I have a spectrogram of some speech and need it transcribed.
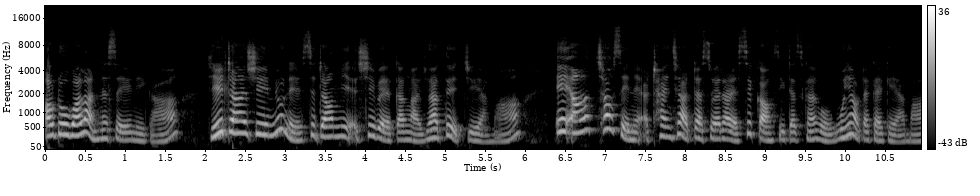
အောက်တိုဘာလ20ရက်နေ့ကရေတာရှည်မြို့နယ်စစ်တောင်းမြစ်အရှိဘက်ကန်းကရွာသစ်ကျွေးရမှာအင်အား60နဲ့အထိုင်ချတက်ဆွဲထားတဲ့စစ်ကောင်စီတပ်စခန်းကိုဝင်ရောက်တိုက်ခိုက်ခဲ့ရမှာ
